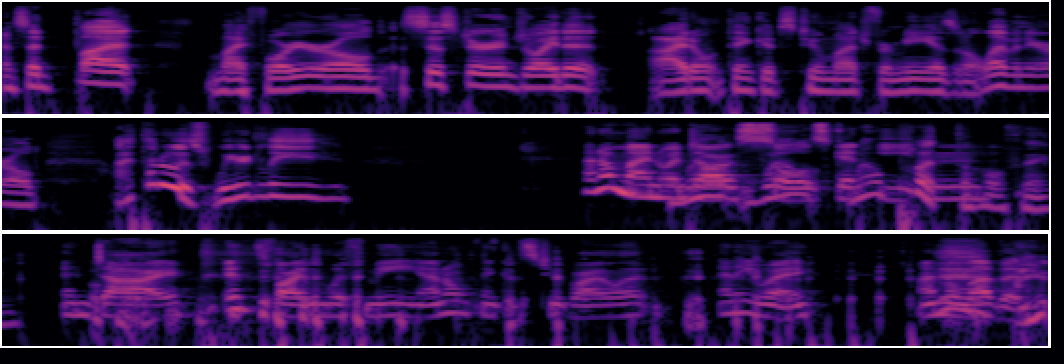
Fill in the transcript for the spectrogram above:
and said, "But my 4-year-old sister enjoyed it. I don't think it's too much for me as an 11-year-old." I thought it was weirdly I don't mind when well- dogs' well- souls get well eaten put the whole thing. and okay. die. It's fine with me. I don't think it's too violent. Anyway, I'm 11.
